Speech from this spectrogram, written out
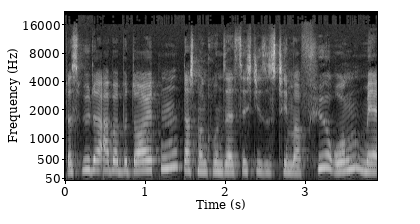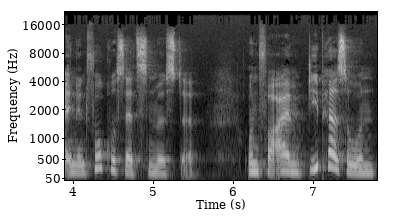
Das würde aber bedeuten, dass man grundsätzlich dieses Thema Führung mehr in den Fokus setzen müsste. Und vor allem die Person,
